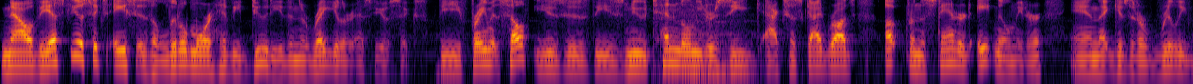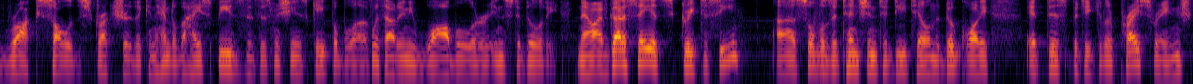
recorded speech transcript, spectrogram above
Now, the SV06 Ace is a little more heavy duty than the regular SV06. The frame itself uses these new 10mm Z axis guide rods up from the standard 8mm, and that gives it a really rock solid structure that can handle the high speeds that this machine is capable of without any wobble or instability. Now, I've got to say, it's great to see uh, attention to detail and the build quality at this particular price range.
